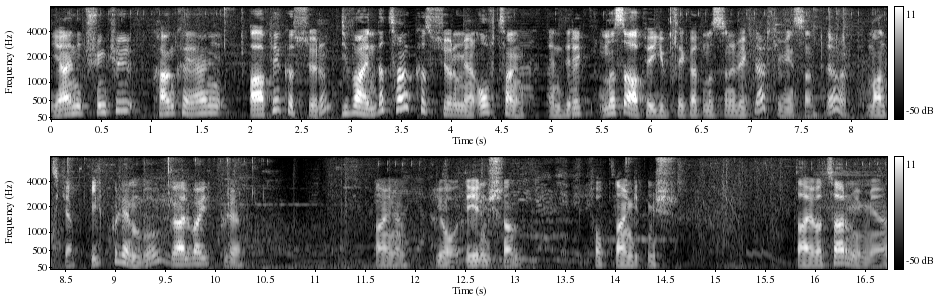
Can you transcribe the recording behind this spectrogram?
Yani çünkü kanka yani AP kasıyorum. Divine'da tank kasıyorum yani off tank. Yani direkt nasıl AP gibi tek atmasını bekler ki bir insan değil mi? Mantıken. İlk kule mi bu? Galiba ilk kule. Aynen. Yo değilmiş lan. Toptan gitmiş. Dive atar mıyım ya?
